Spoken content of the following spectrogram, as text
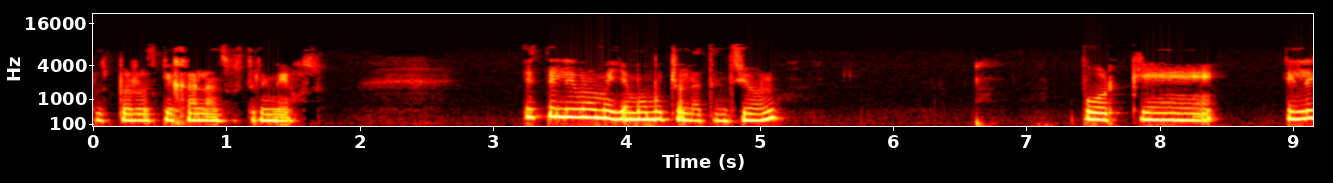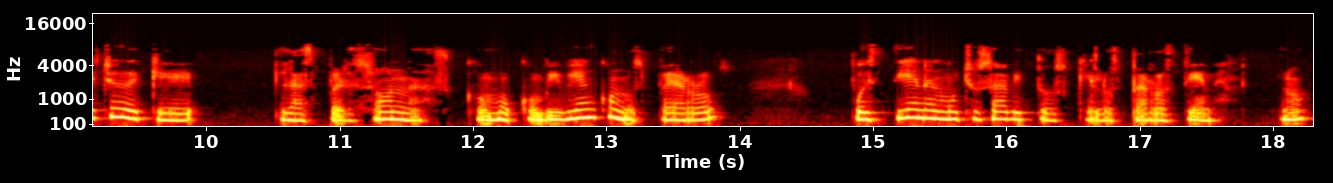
Los perros que jalan sus trineos. Este libro me llamó mucho la atención porque el hecho de que las personas, como convivían con los perros, pues tienen muchos hábitos que los perros tienen, ¿no?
